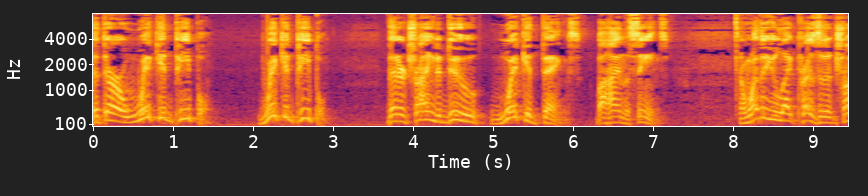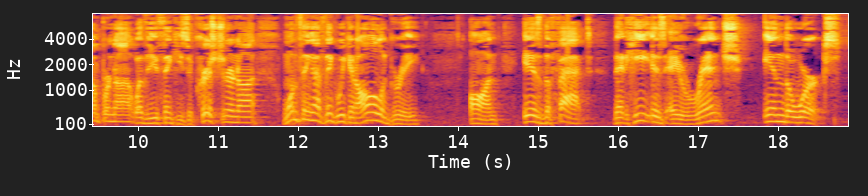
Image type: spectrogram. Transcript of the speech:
That there are wicked people, wicked people that are trying to do wicked things behind the scenes. And whether you like President Trump or not, whether you think he's a Christian or not, one thing I think we can all agree on is the fact that he is a wrench in the works.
